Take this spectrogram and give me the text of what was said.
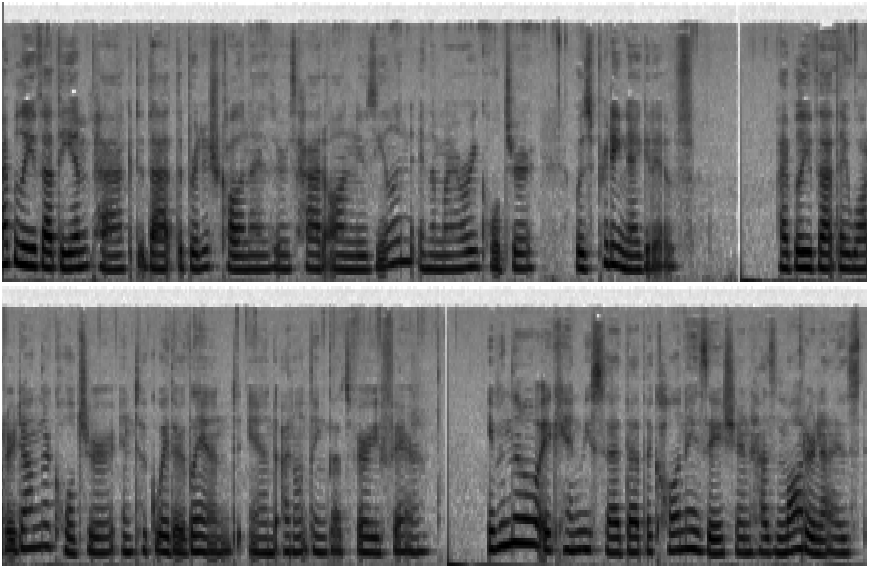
I believe that the impact that the British colonizers had on New Zealand and the Maori culture was pretty negative. I believe that they watered down their culture and took away their land, and I don't think that's very fair. Even though it can be said that the colonization has modernized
